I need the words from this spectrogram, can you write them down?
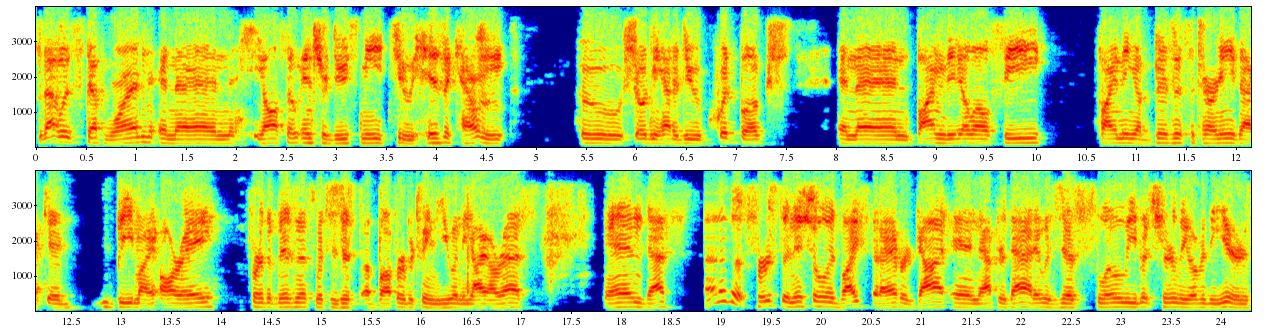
So that was step one. And then he also introduced me to his accountant who showed me how to do QuickBooks and then buying the LLC, finding a business attorney that could be my RA for the business, which is just a buffer between you and the IRS. And that's kind of the first initial advice that I ever got. And after that, it was just slowly but surely over the years,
